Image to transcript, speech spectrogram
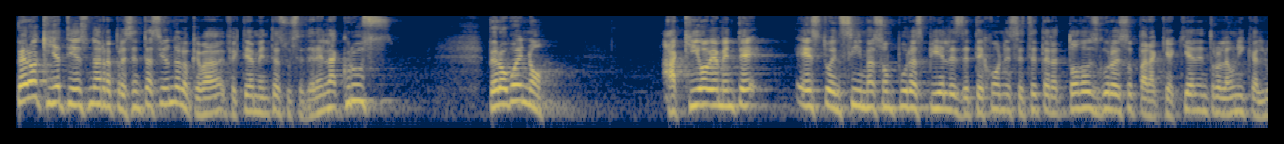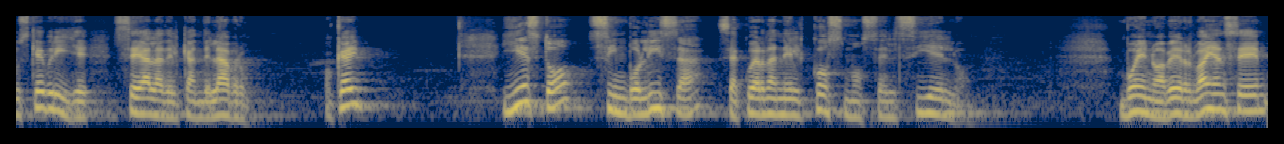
Pero aquí ya tienes una representación de lo que va efectivamente a suceder en la cruz. Pero bueno, aquí obviamente esto encima son puras pieles de tejones, etcétera. Todo es grueso para que aquí adentro la única luz que brille sea la del candelabro. ¿Ok? Y esto simboliza, ¿se acuerdan? El cosmos, el cielo. Bueno, a ver, váyanse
